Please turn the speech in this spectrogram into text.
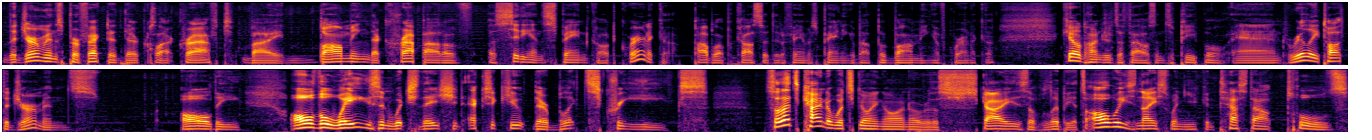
The Germans perfected their craft by bombing the crap out of a city in Spain called Guernica. Pablo Picasso did a famous painting about the bombing of Guernica. Killed hundreds of thousands of people and really taught the Germans all the all the ways in which they should execute their blitzkriegs. So that's kind of what's going on over the skies of Libya. It's always nice when you can test out tools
